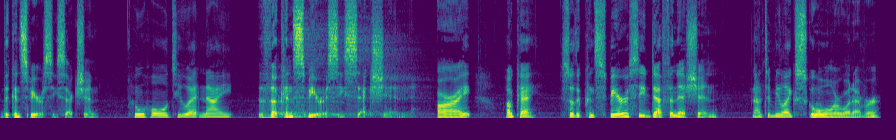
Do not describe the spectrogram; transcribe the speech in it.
The conspiracy section. Who holds you at night? The conspiracy section. All right. Okay. So the conspiracy definition, not to be like school or whatever,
